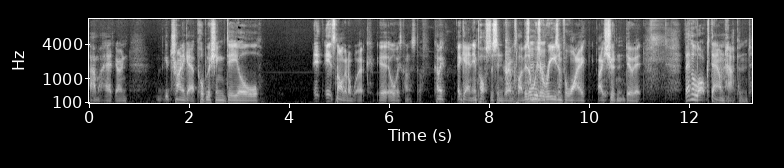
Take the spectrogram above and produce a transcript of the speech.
out my head, going trying to get a publishing deal. It, it's not going to work. It, all this kind of stuff. Kind of again, imposter syndrome. It's like there's always a mm-hmm. reason for why I shouldn't do it. Then lockdown happened,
